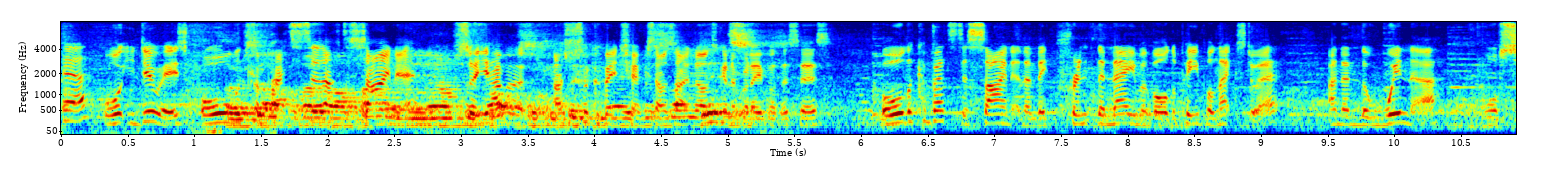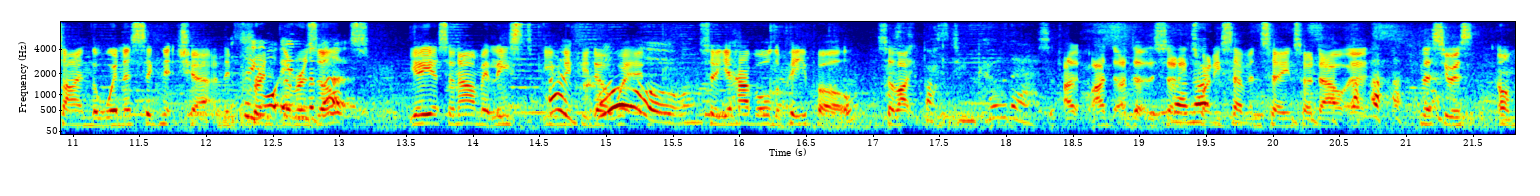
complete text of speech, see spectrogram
Yeah. Well, what you do is all the competitors have to sign it. So you have a. I just took a picture because I was like, no one's going to believe what this is. All the competitors sign it, and then they print the name of all the people next to it, and then the winner will sign the winner's signature, and they So print the in the results. book? Yeah, yeah. So now I'm at least, even Oh, if you don't win. So you have all the people. So like. Sebastian Coe there. I, I, I is only 2017, so I doubt it. Unless he was on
